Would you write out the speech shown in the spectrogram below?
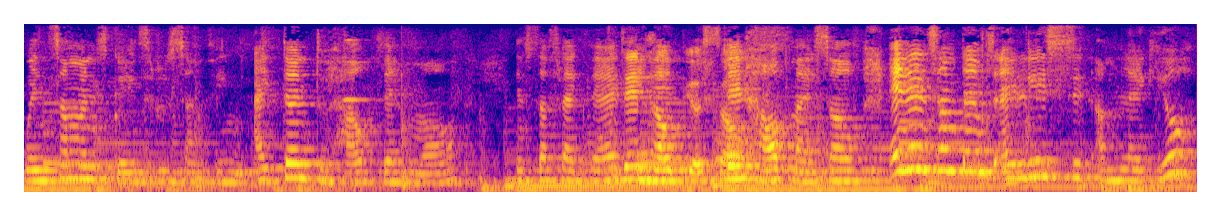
when someone is going through something, I tend to help them more and stuff like that. Then and help yourself. Then help myself. And then sometimes I really sit. I'm like, yo.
